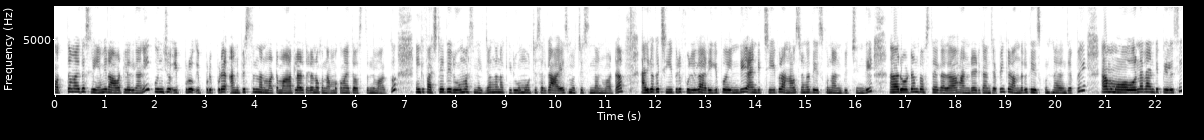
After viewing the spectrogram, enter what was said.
మొత్తం అయితే అసలు ఏమీ రావట్లేదు కానీ కొంచెం ఇప్పుడు ఇప్పుడిప్పుడే అనిపిస్తుంది అనమాట మాట్లాడతాడని ఒక నమ్మకం అయితే వస్తుంది మాకు. ఇంక ఫస్ట్ అయితే ఈ రూమ్ అసలు నిజంగా నాకు ఈ రూమ్ వచ్చేసరికి ఆయాసం వచ్చేసింది అనమాట అది కాక చీపురు ఫుల్గా అరిగిపోయింది అండ్ ఈ చీపురు అనవసరంగా తీసుకున్నా అనిపించింది. రోడ్ అంట వస్తాయి కదా హండ్రెడ్కి అని చెప్పి ఇక్కడ అందరూ తీసుకుంటున్నారని చెప్పి మా ఓనర్ ఆంటీ పిలిచి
